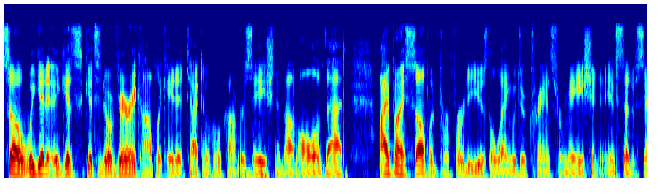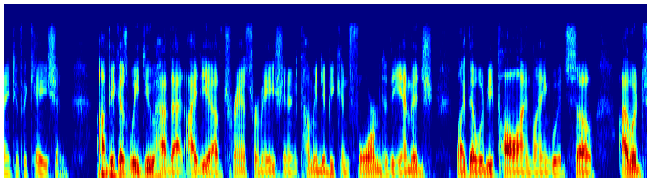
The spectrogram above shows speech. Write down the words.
So we get it gets gets into a very complicated technical conversation about all of that. I myself would prefer to use the language of transformation instead of sanctification, uh, mm-hmm. because we do have that idea of transformation and coming to be conformed to the image, like that would be Pauline language. So I would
